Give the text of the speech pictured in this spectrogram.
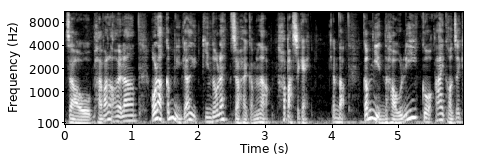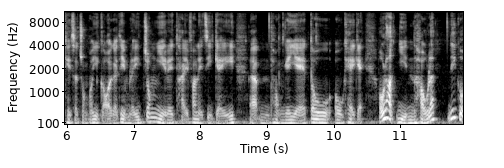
就排返落去啦，好啦，咁而家見到咧就係咁啦，黑白色嘅。咁得，咁然後呢個 icon 即其實仲可以改嘅添，你中意你睇翻你自己誒唔、同嘅嘢都 OK 嘅。好啦，然後咧呢、呢個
